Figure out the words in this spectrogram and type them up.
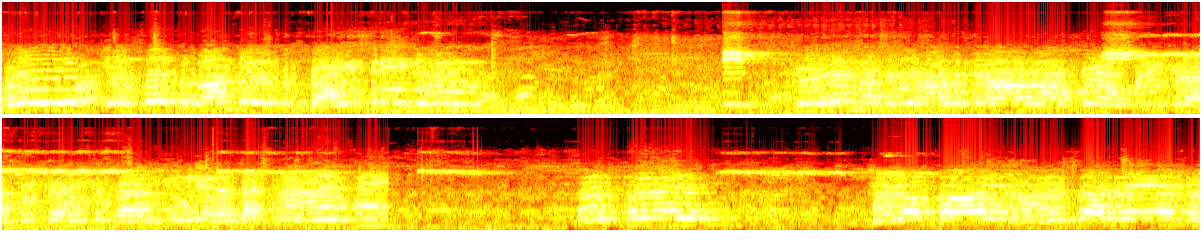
ਸੋ ਇਸੇ ਸਬੰਧ ਵਿੱਚ 22 ਤਰੀਕ ਨੂੰ ਇਹ ਮਸਲੇ ਹੱਲ ਕਰਾਉਣ ਵਾਸਤੇ ਆਪਣੀ ਕ੍ਰਾਂਤੀਕਾਰੀ ਕਿਸਾਨ ਯੂਨੀਅਨ ਇਕੱਠੇ ਹੋਏ ਸੀ। ਉੱਥੇ ਜੋ ਆਪਾਂ ਇਹ ਰੋਲ ਕਰ ਰਹੇ ਹਾਂ ਜੋ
